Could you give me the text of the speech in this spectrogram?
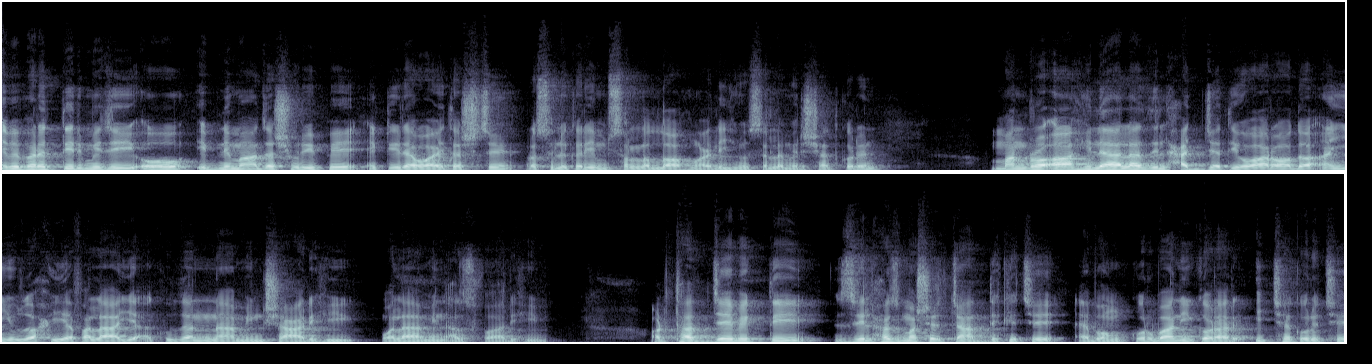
এ ব্যাপারে তিরমিজি ও ইবনে মাজা শরীফে একটি রেওয়ায়ত আসছে, রসুল করিম সাল্লাহ আলী ওসাল্লাম ইরশাদ করেন মান রা হিলাল জিল হাজ্জাতি ও আরদ আই ইউজাহিয়া ফালা ইয়াকুজান্না মিন শারিহি ওয়ালা মিন আজফারিহি। অর্থাৎ যে ব্যক্তি জিলহজ মাসের চাঁদ দেখেছে এবং কোরবানি করার ইচ্ছা করেছে,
